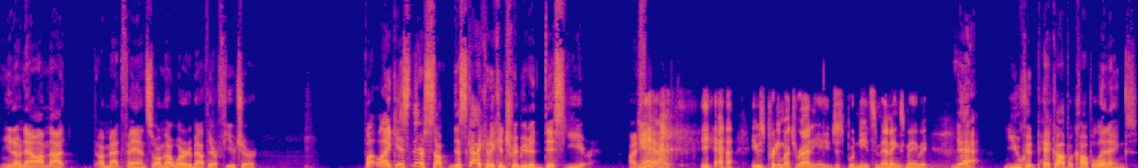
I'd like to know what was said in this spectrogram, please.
you know, now I'm not a Met fan, so I'm not worried about their future. But like, is there some? This guy could have contributed this year. I yeah. like. yeah. He was pretty much ready. He just would need some innings, maybe. Yeah, you could pick up a couple innings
